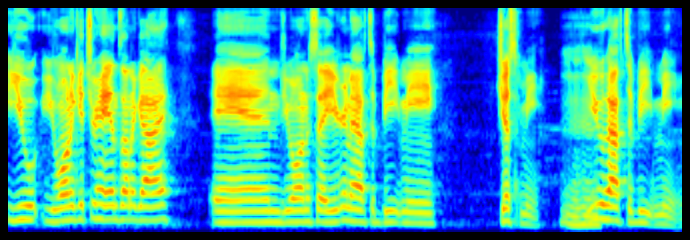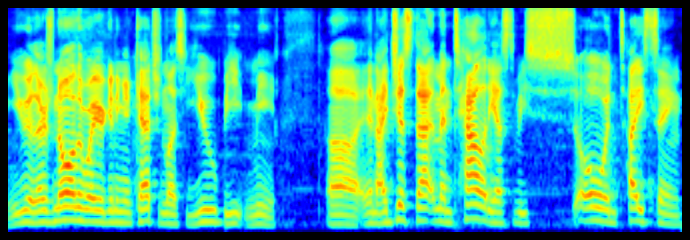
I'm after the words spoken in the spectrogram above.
you you want to get your hands on a guy, and you want to say you're gonna have to beat me, just me. You have to beat me. You there's no other way you're getting a catch unless you beat me. Uh, and I just that mentality has to be so enticing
